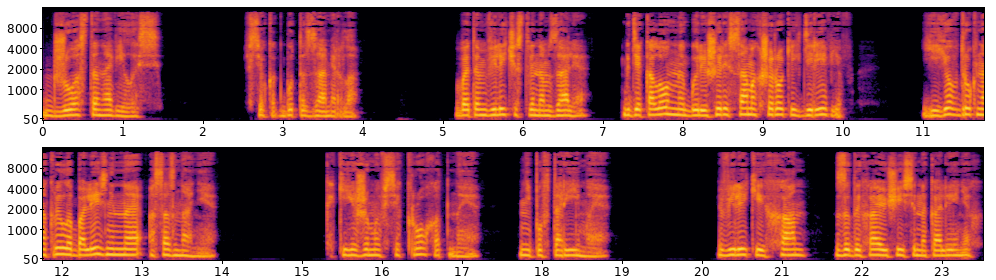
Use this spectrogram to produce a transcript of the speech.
Джо остановилась. Все как будто замерло. В этом величественном зале, где колонны были шире самых широких деревьев, ее вдруг накрыло болезненное осознание. Какие же мы все крохотные, неповторимые. Великий хан, задыхающийся на коленях,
